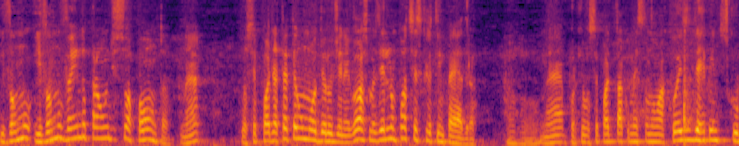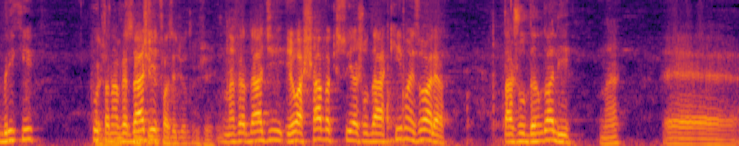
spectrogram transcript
e vamos, e vamos vendo para onde isso aponta, né? Você pode até ter um modelo de negócio, mas ele não pode ser escrito em pedra, uhum. né? Porque você pode estar começando uma coisa e de repente descobrir que, puta, na verdade, fazer de outro jeito. na verdade, eu achava que isso ia ajudar aqui, mas olha, tá ajudando ali, né? É...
